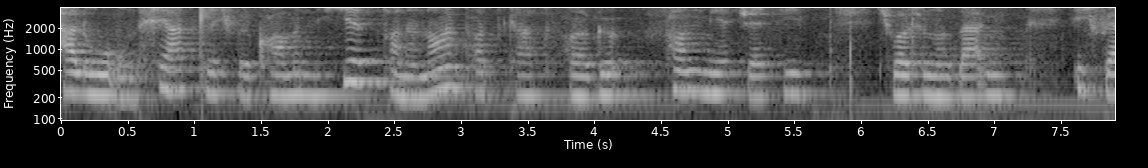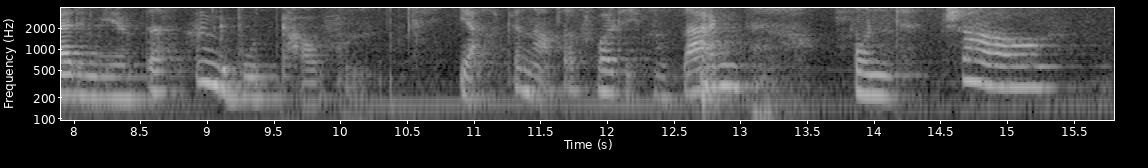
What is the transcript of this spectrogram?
Hallo und herzlich willkommen hier zu einer neuen Podcast-Folge von mir, Jessie. Ich wollte nur sagen, ich werde mir das Angebot kaufen. Ja, genau, das wollte ich nur sagen. Und ciao.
